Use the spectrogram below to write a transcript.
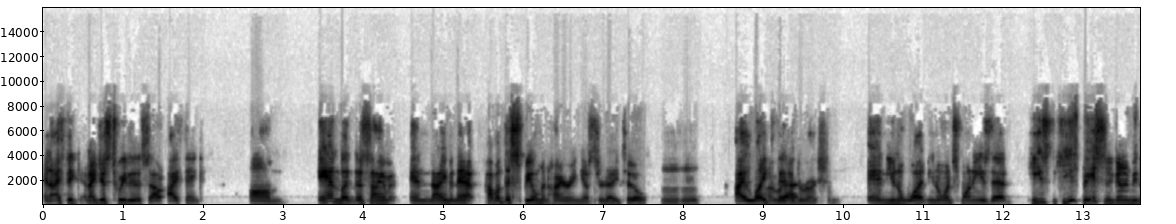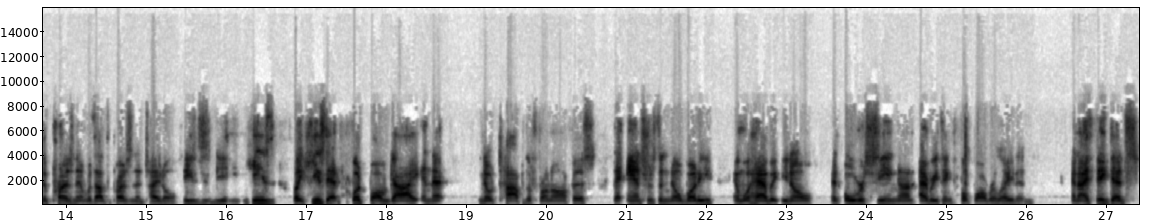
and I think, and I just tweeted this out. I think, um, and let this time, and not even that. How about the Spielman hiring yesterday too? Mm-hmm. I like I that like the direction. And you know what? You know what's funny is that he's he's basically going to be the president without the president title. He's he's like he's that football guy in that you know top of the front office that answers to nobody and will have it you know an overseeing on everything football related. And I think that's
